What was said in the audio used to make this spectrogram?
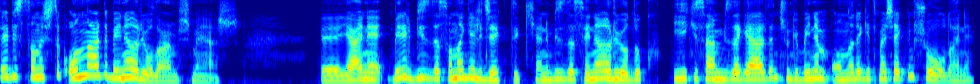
Ve biz tanıştık. Onlar da beni arıyorlarmış meğer. Ee, yani Beril biz de sana gelecektik. Yani biz de seni arıyorduk. İyi ki sen bize geldin. Çünkü benim onlara gitme şeklim şu oldu hani.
